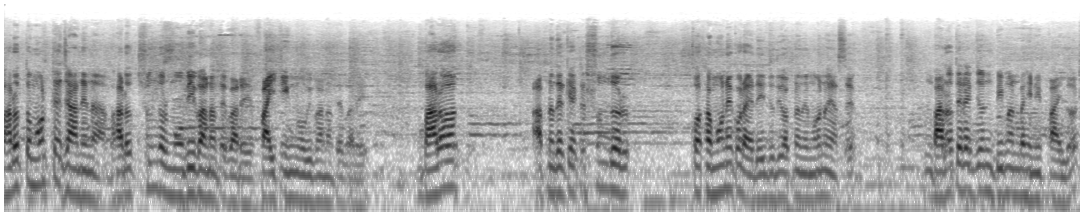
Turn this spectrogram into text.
ভারত তো মরতে জানে না। ভারত সুন্দর মুভি বানাতে পারে ফাইটিং মুভি বানাতে পারে। ভারত আপনাদেরকে একটা সুন্দর কথা মনে করায় দেয় যদি আপনাদের মনে আছে। ভারতের একজন বিমান বাহিনীর পাইলট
